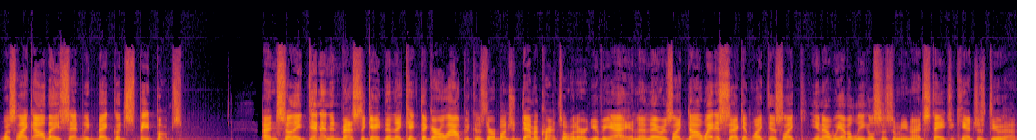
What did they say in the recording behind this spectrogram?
was like, "Oh, they said we'd make good speed bumps." And so they didn't investigate. Then they kicked the girl out because there were a bunch of Democrats over there at UVA. And then there was like, no, wait a second. Like this, like you know, we have a legal system in the United States. You can't just do that.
